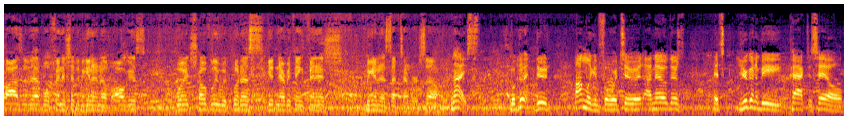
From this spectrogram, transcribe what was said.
positive that we'll finish at the beginning of August, which hopefully would put us getting everything finished beginning of September. So Nice. Well, good, dude. I'm looking forward to it. I know there's, it's you're going to be packed as hell.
